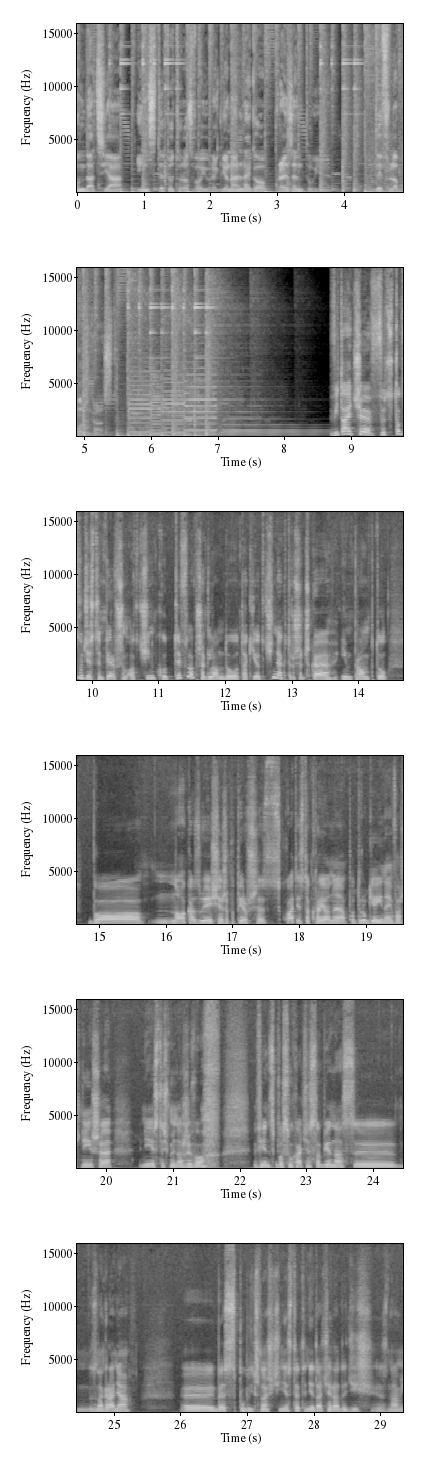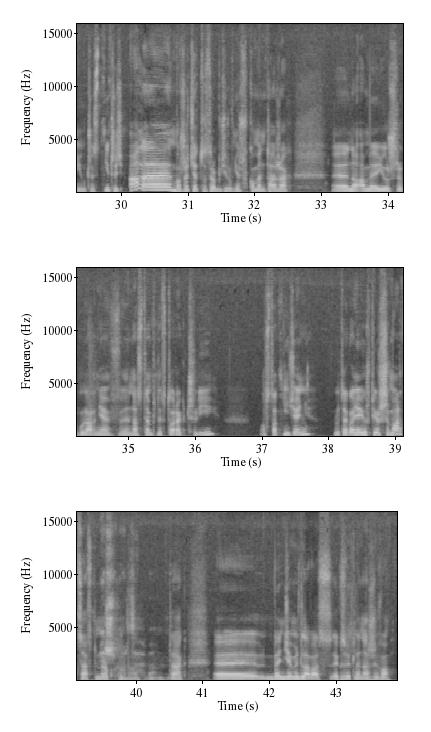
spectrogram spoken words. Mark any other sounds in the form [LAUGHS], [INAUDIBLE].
Fundacja Instytut Rozwoju Regionalnego prezentuje Tyflo Podcast. Witajcie w 121 odcinku Tyflo Przeglądu. Taki odcinek troszeczkę impromptu, bo no, okazuje się, że po pierwsze skład jest okrojony, a po drugie i najważniejsze nie jesteśmy na żywo, [LAUGHS] więc posłuchacie sobie nas yy, z nagrania. Yy, bez publiczności niestety nie dacie rady dziś z nami uczestniczyć, ale możecie to zrobić również w komentarzach. Yy, no a my już regularnie w następny wtorek, czyli ostatni dzień lutego, nie, już 1 marca w tym roku marca chyba. Tak. E, będziemy dla Was jak zwykle na żywo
